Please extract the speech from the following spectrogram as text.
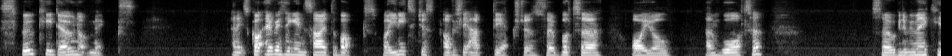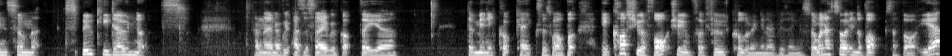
Spooky Donut Mix. And it's got everything inside the box. Well, you need to just obviously add the extras. So butter, oil, and water. So we're going to be making some spooky donuts. And then, as I say, we've got the uh, the mini cupcakes as well. But it costs you a fortune for food colouring and everything. So when I saw it in the box, I thought, yeah,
